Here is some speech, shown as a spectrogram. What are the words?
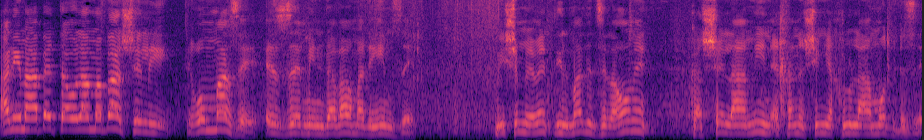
אני מאבד את העולם הבא שלי. תראו מה זה, איזה מין דבר מדהים זה. מי שבאמת נלמד את זה לעומק, קשה להאמין איך אנשים יכלו לעמוד בזה.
